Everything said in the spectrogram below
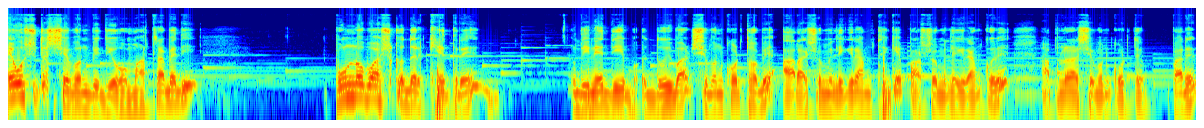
এই ওষুধের সেবন বিধি ও মাত্রাবেধি পূর্ণবয়স্কদের ক্ষেত্রে দিনে দুইবার সেবন করতে হবে। আড়াইশো মিলিগ্রাম থেকে পাঁচশো মিলিগ্রাম করে আপনারা সেবন করতে পারেন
